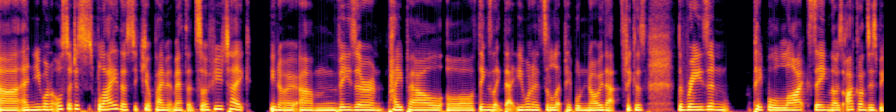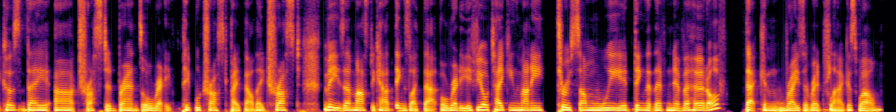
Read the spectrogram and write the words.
Uh, and you want to also display those secure payment methods. So if you take you know, um, Visa and PayPal or things like that. You want to sort of let people know that because the reason people like seeing those icons is because they are trusted brands already. People trust PayPal, they trust Visa, MasterCard, things like that already. If you're taking money through some weird thing that they've never heard of, that can raise a red flag as well.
